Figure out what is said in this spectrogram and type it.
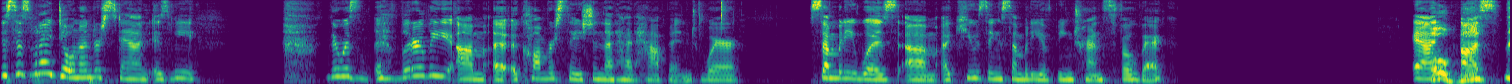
This is what I don't understand. Is we there was literally um a, a conversation that had happened where somebody was um accusing somebody of being transphobic. And Oh, us.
